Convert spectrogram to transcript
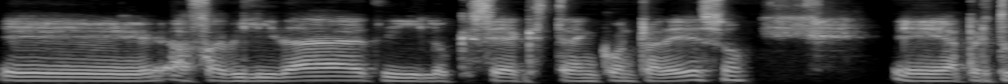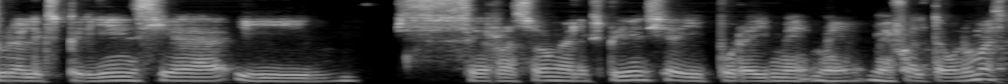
eh, afabilidad y lo que sea que está en contra de eso, eh, apertura a la experiencia y ser razón a la experiencia y por ahí me, me, me falta uno más.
